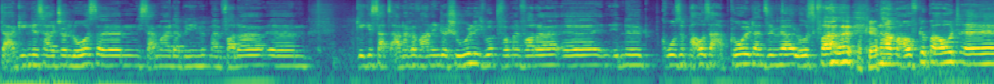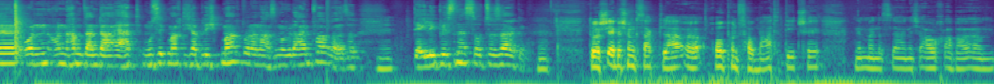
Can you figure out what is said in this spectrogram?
Da ging das halt schon los. Ähm, ich sag mal, da bin ich mit meinem Vater. Ähm, Gegensatz andere waren in der Schule. Ich wurde von meinem Vater äh, in, in, eine große Pause abgeholt. Dann sind wir losgefahren okay. und haben aufgebaut äh, und, und haben dann da, er hat Musik gemacht, ich habe Licht gemacht und danach sind wir wieder heimgefahren. Also mhm. Daily Business sozusagen. Mhm. Du hast eben schon gesagt, klar, äh, Open Format DJ nennt man das ja nicht auch, aber ähm,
